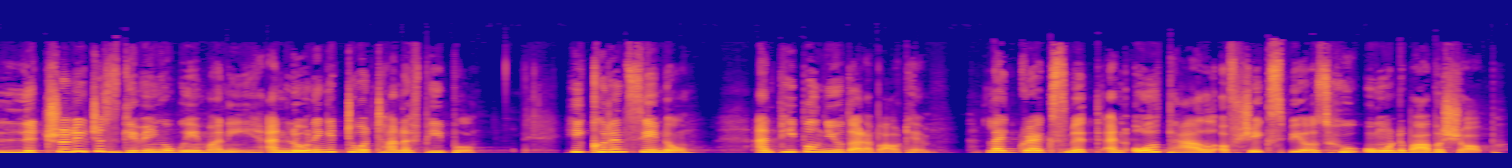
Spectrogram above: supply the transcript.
literally just giving away money and loaning it to a ton of people. He couldn't say no, and people knew that about him. Like Greg Smith, an old pal of Shakespeare's who owned a barber shop.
